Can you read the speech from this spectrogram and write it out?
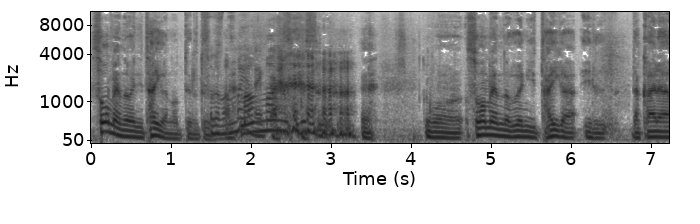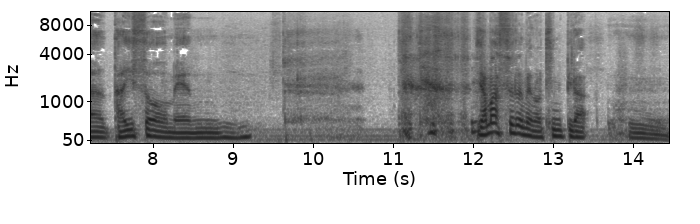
そうめんの上にタイが乗ってるというそので。すねまんまもう そうめんの上にタイがいる。だからタイそうめん。山スルメのきんぴらうん。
